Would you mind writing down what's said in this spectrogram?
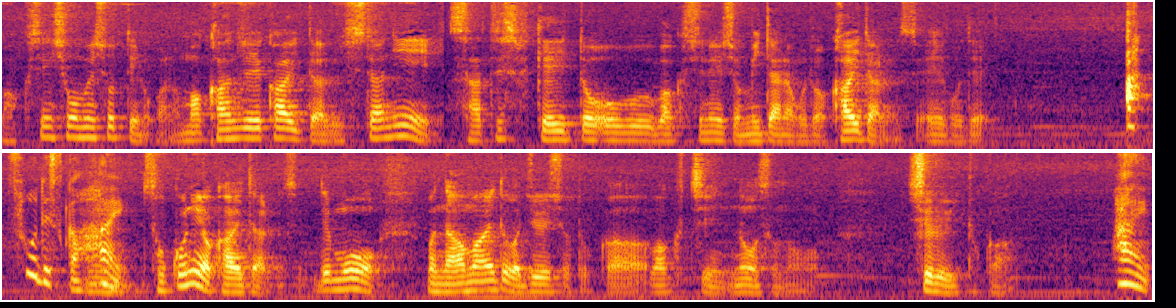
ワクチン証明書っていうのかな、まあ、漢字で書いてある下に「サティスフィケイト・オブ・ワクチネーション」みたいなことが書いてあるんですよ英語で、あそうですか、はい。うんそこには書いてあるんですよ。でも、まあ、名前とか住所とかワクチンのその種類とかはい。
